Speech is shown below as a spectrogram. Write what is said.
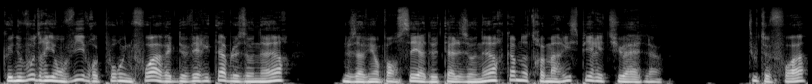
que nous voudrions vivre pour une fois avec de véritables honneurs, nous avions pensé à de tels honneurs comme notre mari spirituel. Toutefois,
